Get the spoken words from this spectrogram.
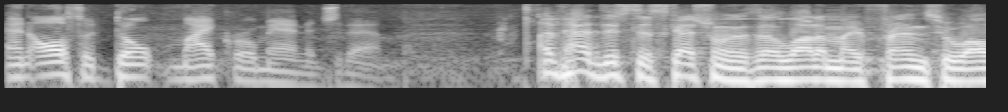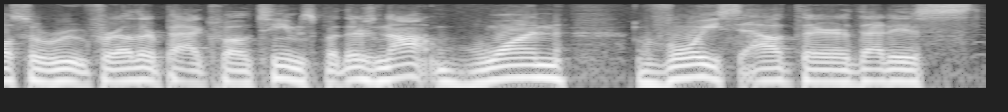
and also don't micromanage them. I've had this discussion with a lot of my friends who also root for other Pac 12 teams, but there's not one voice out there that is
